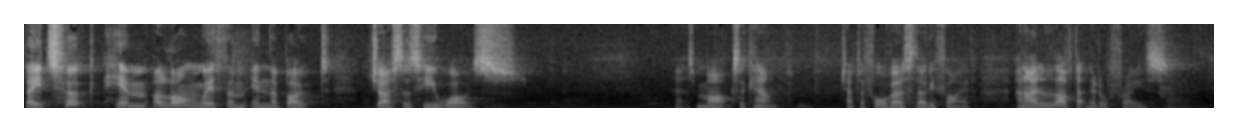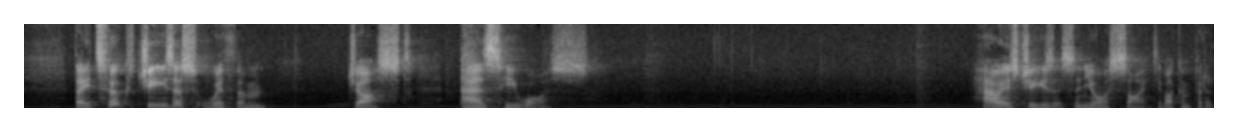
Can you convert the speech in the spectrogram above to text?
they took him along with them in the boat, just as he was. That's Mark's account, chapter 4, verse 35. And I love that little phrase. They took Jesus with them just as he was. How is Jesus in your sight, if I can put it,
